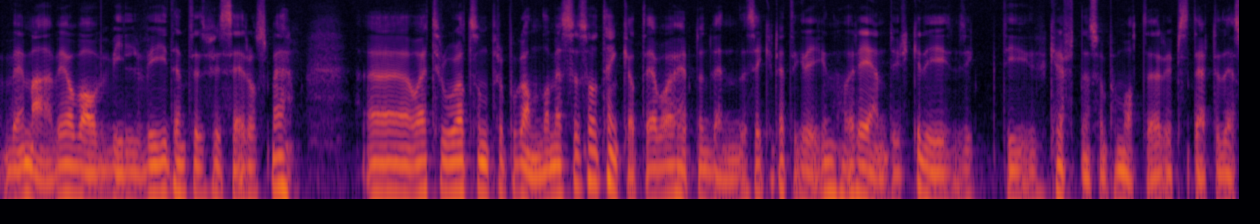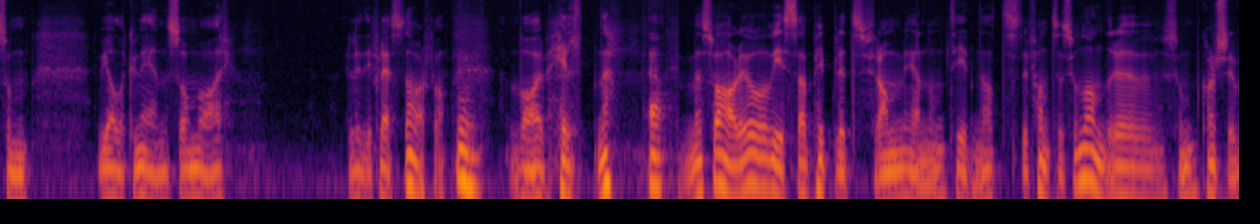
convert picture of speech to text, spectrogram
Hvem er vi, og hva vil vi identifisere oss med? Uh, og jeg tror at sånn propagandamessig så tenker jeg at det var helt nødvendig sikkert etter krigen. Å rendyrke de, de, de kreftene som på en måte representerte det som vi alle kunne enes om var Eller de fleste, i hvert fall. Var heltene. Ja. Men så har det jo vist seg piplet fram gjennom tiden at det fantes jo noen andre som kanskje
